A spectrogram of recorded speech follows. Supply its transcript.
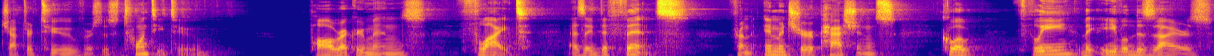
chapter 2, verses 22, Paul recommends flight as a defense from immature passions. Quote, flee the evil desires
